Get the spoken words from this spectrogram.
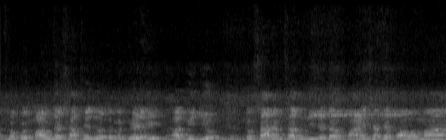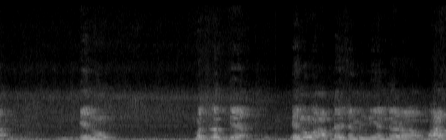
અથવા કોઈ પાવડર સાથે જો તમે ભેળવી આપી દો તો સારામાં સારું રિઝલ્ટ આવે. પાણી સાથે પાવામાં એનું મતલબ કે એનું આપણે જમીનની અંદર માપ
